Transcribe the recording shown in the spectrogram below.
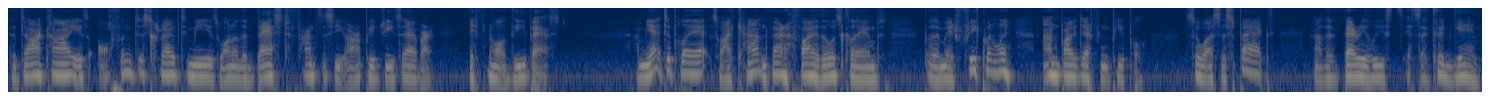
The Dark Eye is often described to me as one of the best fantasy RPGs ever, if not the best. I'm yet to play it, so I can't verify those claims, but they're made frequently and by different people, so I suspect, at the very least, it's a good game.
